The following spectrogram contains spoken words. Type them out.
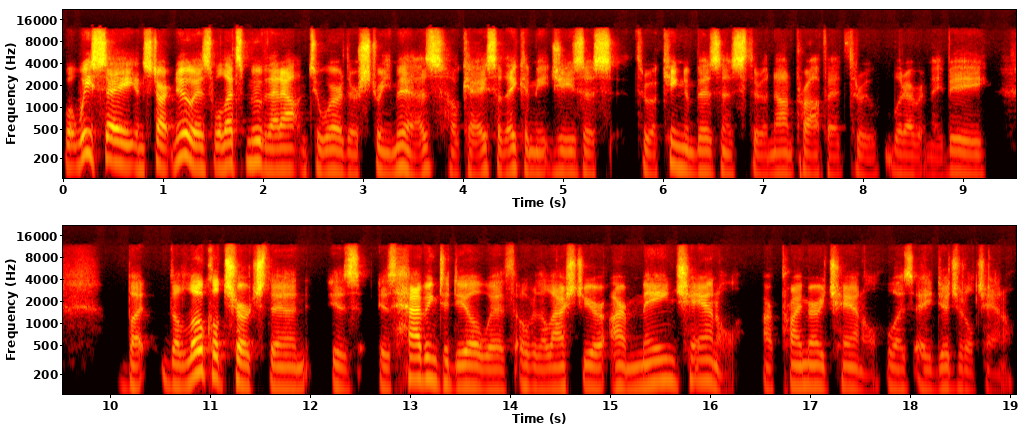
What we say in Start New is, well, let's move that out into where their stream is. Okay. So they can meet Jesus through a kingdom business, through a nonprofit, through whatever it may be. But the local church then is is having to deal with over the last year our main channel our primary channel was a digital channel.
